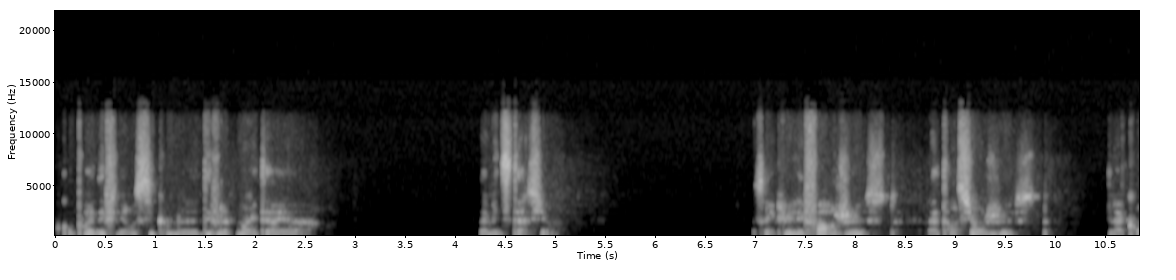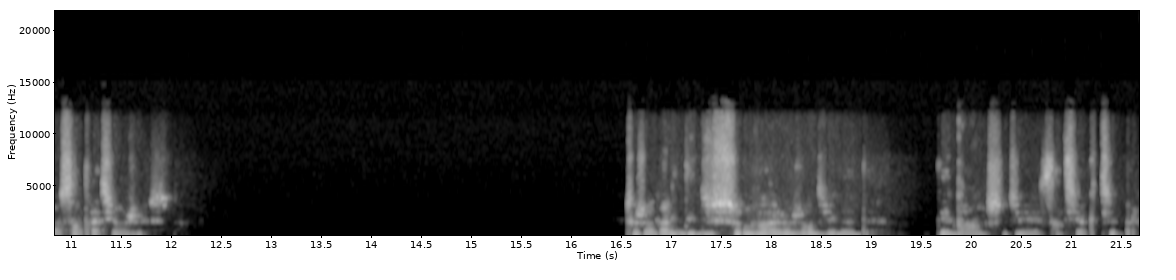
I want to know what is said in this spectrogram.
qu'on pourrait définir aussi comme le développement intérieur, la méditation. Ça inclut l'effort juste, l'attention juste et la concentration juste. Toujours dans l'idée du survol aujourd'hui des branches du sentier octuple.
